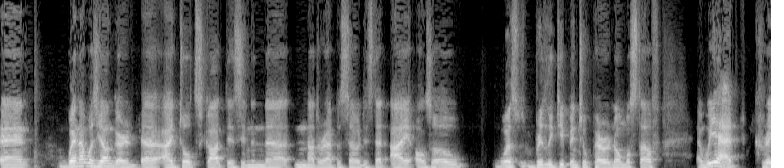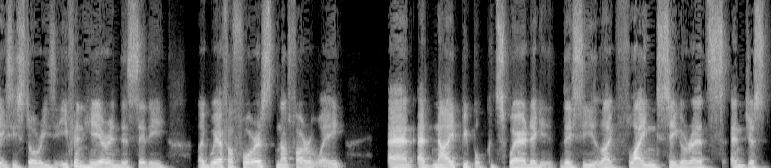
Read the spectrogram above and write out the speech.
And when I was younger, uh, I told Scott this in the, another episode is that I also was really deep into paranormal stuff and we had crazy stories even here in this city. Like we have a forest not far away and at night people could swear they they see like flying cigarettes and just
